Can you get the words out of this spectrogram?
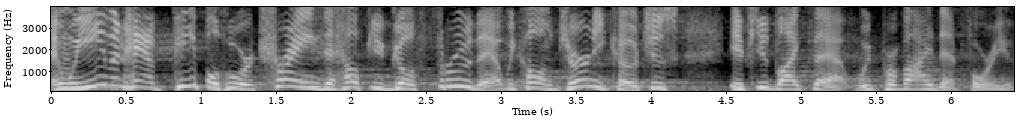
And we even have people who are trained to help you go through that. We call them journey coaches. If you'd like that, we provide that for you.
